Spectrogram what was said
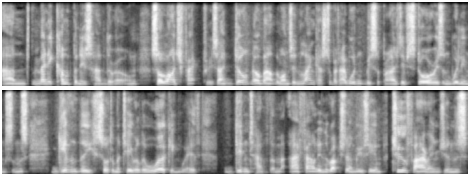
and many companies had their own. So large factories. I don't know about the ones in Lancaster, but I wouldn't be surprised if Storey's and Williamson's, given the sort of material they were working with, didn't have them. I found in the Rochdale Museum two fire engines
